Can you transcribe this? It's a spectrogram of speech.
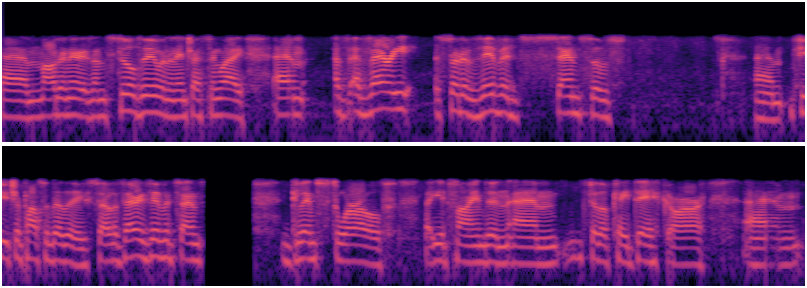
um, modern ears and still do in an interesting way um, a, a very sort of vivid sense of um, future possibilities. So a very vivid sense glimpsed world that you'd find in um, Philip K. Dick or um,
